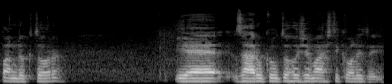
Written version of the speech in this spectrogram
pan doktor, je zárukou toho, že máš ty kvality?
